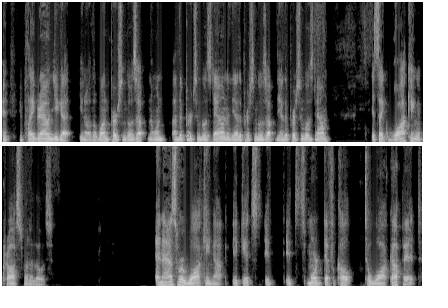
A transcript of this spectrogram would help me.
your playground, you got, you know, the one person goes up and the one other person goes down and the other person goes up, the other person goes down. It's like walking across one of those. And as we're walking up it gets it it's more difficult to walk up it.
